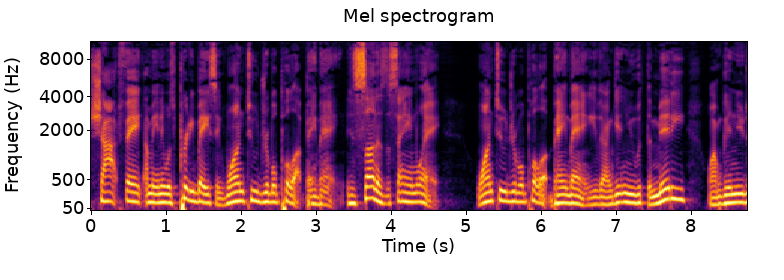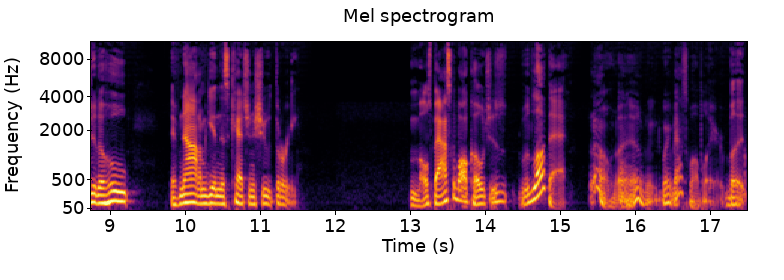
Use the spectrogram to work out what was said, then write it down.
shot fake. I mean, it was pretty basic. One, two dribble pull up, bang, bang. His son is the same way. One, two dribble pull up, bang, bang. Either I'm getting you with the midi or I'm getting you to the hoop. If not, I'm getting this catch and shoot three. Most basketball coaches would love that. No, uh, great basketball player. But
